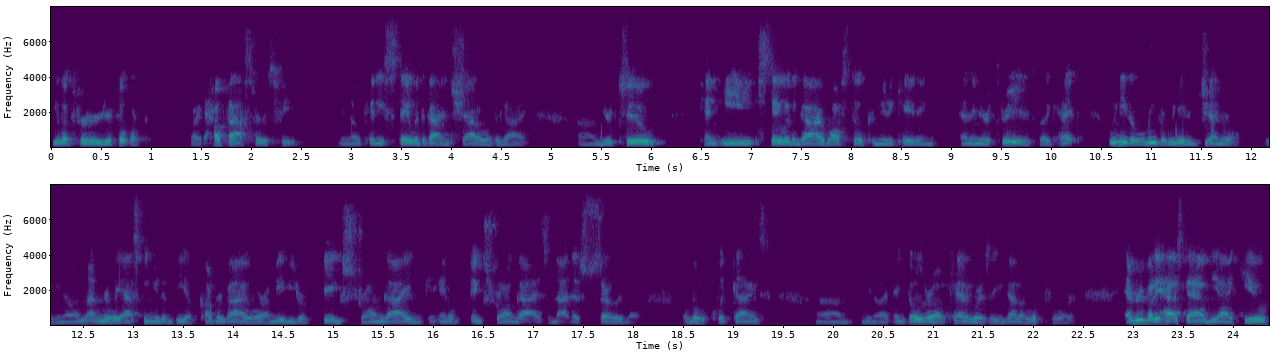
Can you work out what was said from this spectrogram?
You look for your footwork, right? How fast are his feet? You know, can he stay with the guy and shadow with the guy? Um, your two, can he stay with the guy while still communicating? And then your three is like, hey, we need a leader, we need a general. You know, I'm not really asking you to be a cover guy or maybe you're a big, strong guy and you can handle big, strong guys and not necessarily the, the little quick guys. Um, you know, I think those are all categories that you got to look for everybody has to have the IQ,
